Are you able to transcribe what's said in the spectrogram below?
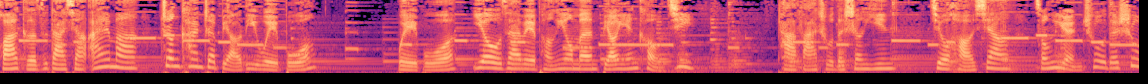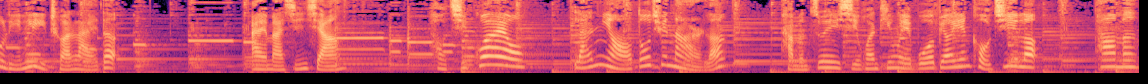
花格子大象艾玛正看着表弟韦伯，韦伯又在为朋友们表演口技，他发出的声音就好像从远处的树林里传来的。艾玛心想：“好奇怪哦，蓝鸟都去哪儿了？他们最喜欢听韦伯表演口技了，他们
